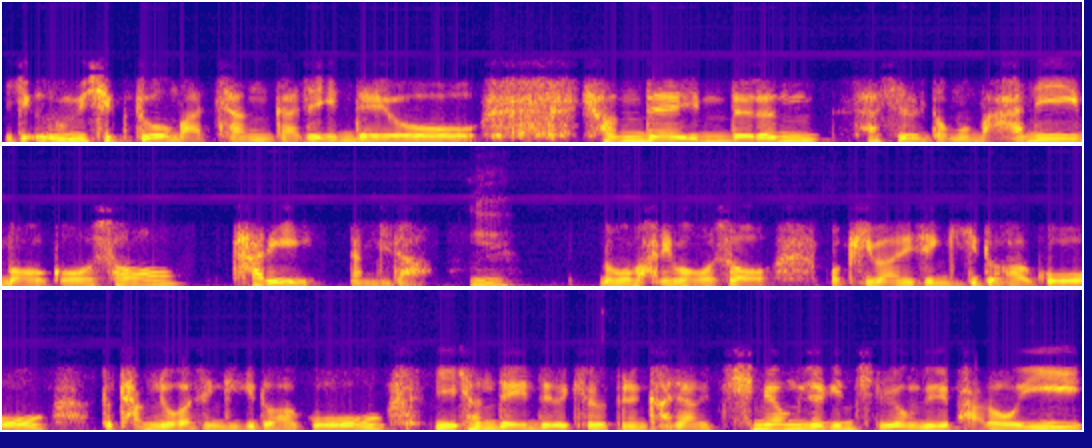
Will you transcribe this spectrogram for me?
이게 음식도 마찬가지인데요. 현대인들은 사실 너무 많이 먹어서 탈이 납니다. 예. 너무 많이 먹어서 뭐 비만이 생기기도 하고 또 당뇨가 생기기도 하고 이 현대인들을 괴롭히는 가장 치명적인 질병들이 바로 이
